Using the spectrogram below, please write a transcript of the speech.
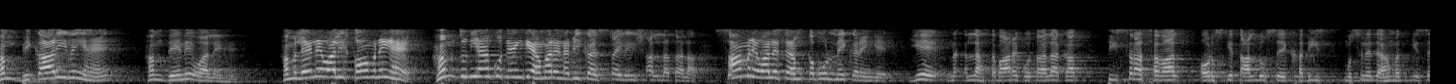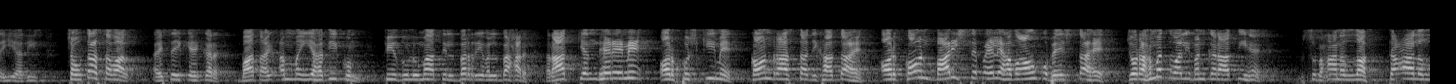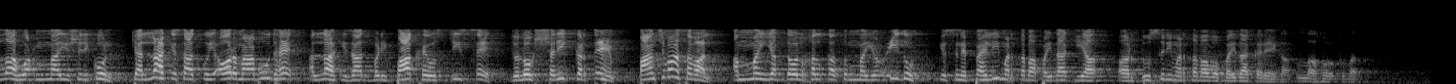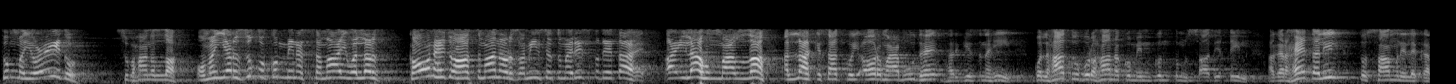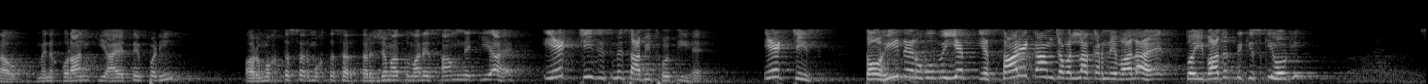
ہم بھکاری نہیں ہیں، ہم دینے والے ہیں۔ ہم لینے والی قوم نہیں ہے۔ ہم دنیا کو دیں گے، ہمارے نبی کا اسٹائل انشاءاللہ تعالی۔ سامنے والے سے ہم قبول نہیں کریں گے۔ یہ اللہ تبارک و تعالیٰ کا تیسرا سوال اور اس کے تعلق سے ایک حدیث، مسند احمد کی صحیح حدیث۔ چوتھا سوال، ایسے ہی کہہ کر بات آئی ام یہدیکم فی ظلمات البر والبحر۔ رات کے اندھیرے میں اور خشکی میں کون راستہ دکھاتا ہے؟ اور کون بارش سے پہلے ہواؤں کو بھیجتا ہے؟ جو رحمت والی بن کر آتی ہیں۔ سبحان اللہ تعال اللہ عما یشرکون، کہ اللہ کے ساتھ کوئی اور معبود ہے، اللہ کی ذات بڑی پاک ہے اس چیز سے جو لوگ شریک کرتے ہیں۔ پانچواں سوال، امن یبد الخلق ثم یعیدہ کس نے پہلی مرتبہ پیدا کیا اور دوسری مرتبہ وہ پیدا کرے گا؟ اللہ اکبر۔ ثم یعیدہ سبحان اللہ. ومن يرزقكم من السماء والارض کون ہے جو آسمان اور زمین سے تمہیں رزق دیتا ہے؟ الہ اللہ اللہ کے ساتھ کوئی اور معبود ہے؟ ہرگز نہیں. قل هاتوا برهانكم ان كنتم صادقین. اگر ہے دلیل، تو سامنے لے کر آؤ. میں نے قرآن کی آیتیں پڑھی اور مختصر مختصر ترجمہ تمہارے سامنے کیا ہے۔ ایک چیز اس میں ثابت ہوتی ہے۔ ایک چیز، توحید ربوبیت، یہ سارے کام جب اللہ کرنے والا ہے، تو عبادت بھی کس کی ہوگی؟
